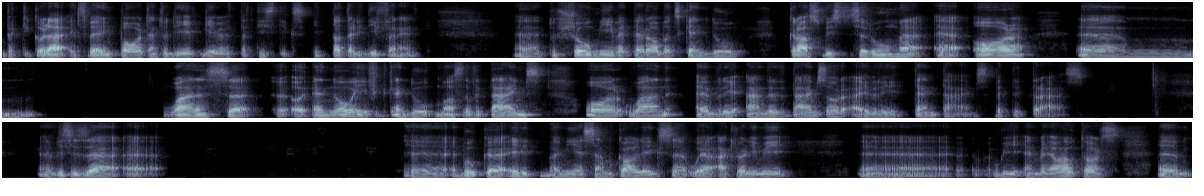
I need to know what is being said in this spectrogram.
In particular, it's very important to give statistics. It's totally different uh, to show me that the robots can do cross this room uh, or um, once uh, and knowing if it can do most of the times or one every 100 times or every 10 times that it tries. Uh, this is a, a, a book uh, edited by me and some colleagues uh, where actually we, we and the authors um,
